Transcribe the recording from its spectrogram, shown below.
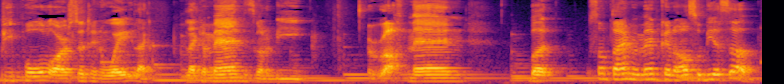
people are a certain way like like a man is to be a rough man but sometimes a man can also be a sub.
